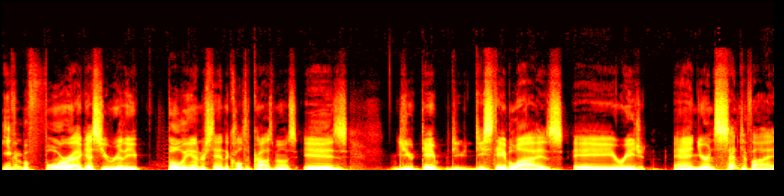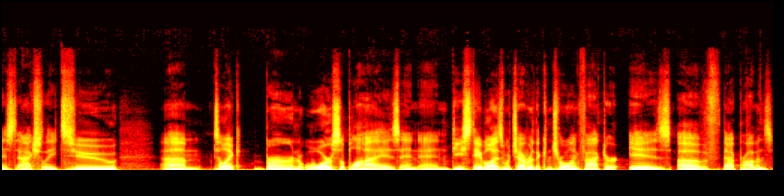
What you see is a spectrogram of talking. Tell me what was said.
even before I guess you really fully understand the cult of kosmos, is you, de- you destabilize a region, and you're incentivized actually to um, to like burn war supplies and and destabilize whichever the controlling factor is of that province.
